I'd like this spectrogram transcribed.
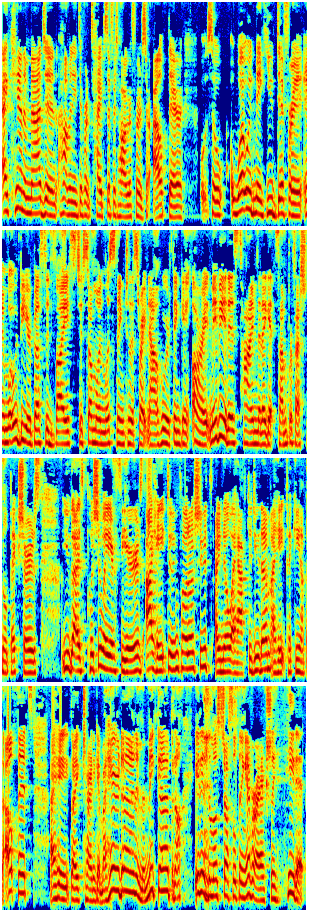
I can't imagine how many different types of photographers are out there. So, what would make you different, and what would be your best advice to someone listening to this right now who are thinking, all right, maybe it is time that I get some professional pictures? You guys push away your fears. I hate doing photo shoots. I know I have to do them. I hate picking out the outfits. I hate like trying to get my hair done and my makeup and all. It is the most stressful thing ever. I actually hate it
